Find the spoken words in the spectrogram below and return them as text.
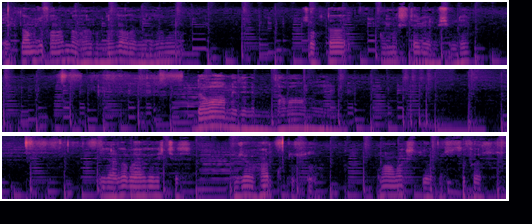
Reklamcı falan da var. Bunları da alabiliriz ama çok da almak istemiyorum şimdi. Devam edelim. Devam edelim. İleride bayağı gelişeceğiz. Mücevher kutusu. Bunu almak istiyorum. Sıfır.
